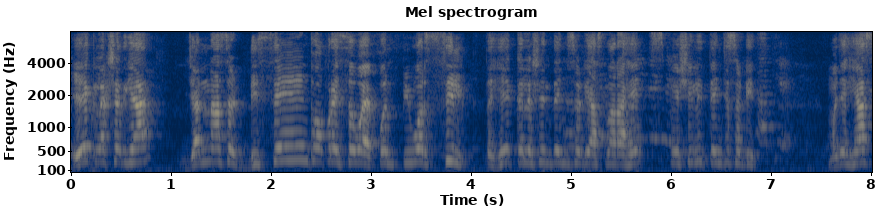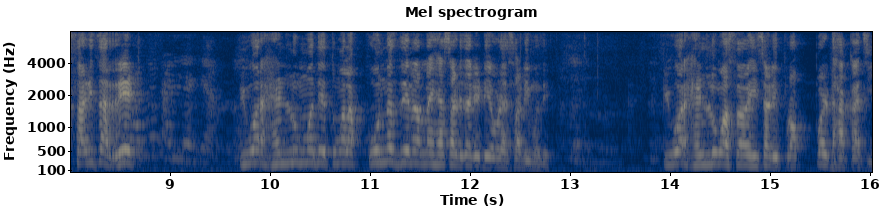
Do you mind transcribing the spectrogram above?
एक लक्षात घ्या ज्यांना असं डिसेंट वापरायची सवय आहे पण प्युअर सिल्क तर हे कलेक्शन त्यांच्यासाठी असणार आहे. स्पेशली त्यांच्यासाठीच. म्हणजे ह्या साडीचा रेट प्युअर हँडलूममध्ये तुम्हाला कोणच देणार नाही ह्या साडीचा रेट एवढ्या साडीमध्ये. प्युअर हँडलूम असणार ही साडी प्रॉपर ढाकाची.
